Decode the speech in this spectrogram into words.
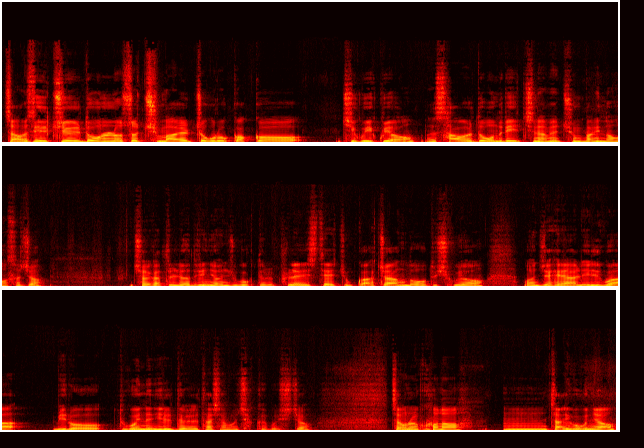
자, 어느새 일주일도 오늘로서 주말 쪽으로 꺾어지고 있고요. 4월도 오늘이 지나면 중반이 넘어서죠. 저희가 들려드린 연주곡들 playlist에 좀 꽉 쫙 넣어두시고요. 먼저 해야 할 일과 미뤄두고 있는 일들 다시 한번 체크해 보시죠. 자, 오늘 코너, 음, 자, 이 곡은요.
